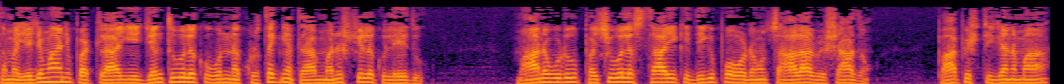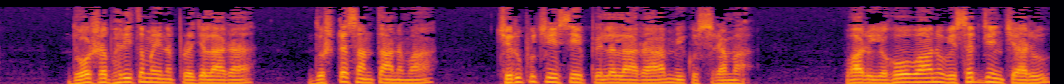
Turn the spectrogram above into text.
తమ యజమాని పట్ల ఈ జంతువులకు ఉన్న కృతజ్ఞత మనుష్యులకు లేదు. మానవుడు పశువుల స్థాయికి దిగిపోవడం చాలా విషాదం. పాపిష్టి జనమా? దోషభరితమైన ప్రజలారా దుష్ట సంతానమా చెరుపు చేసే పిల్లలారా మీకు శ్రమ. వారు యహోవాను విసర్జించారు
